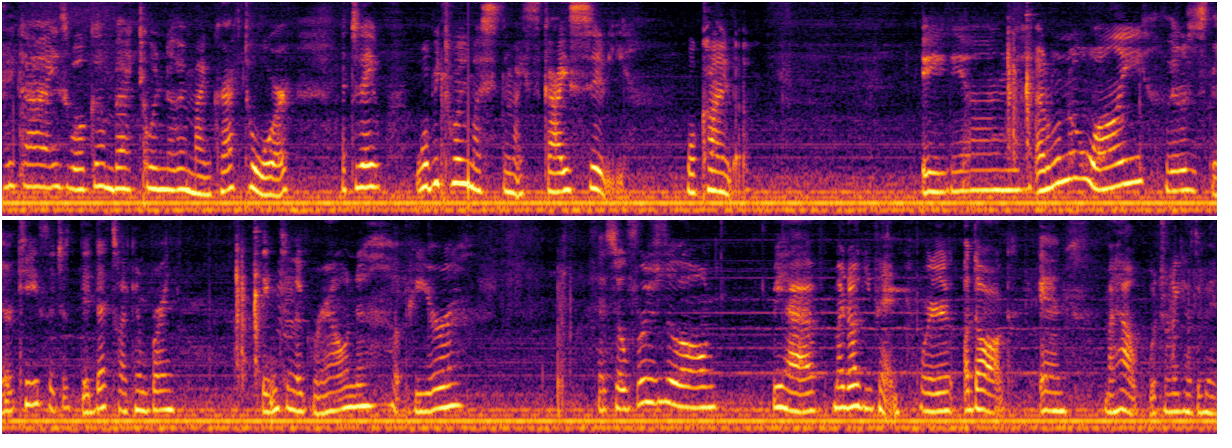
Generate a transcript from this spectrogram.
Hey guys, welcome back to another Minecraft tour. And today we'll be touring my my Sky City. Well, kind of. And I don't know why there's a staircase. I just did that so I can bring things in the ground up here. And so first of all, we have my doggy pen, where a dog, and my house, which only has a bed.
